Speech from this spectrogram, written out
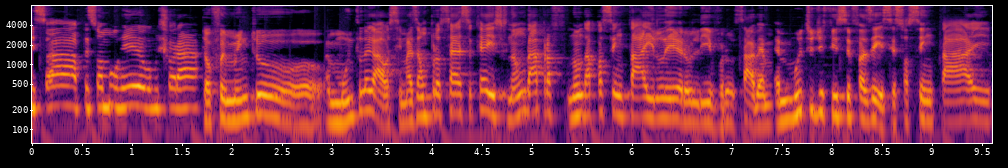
isso, ah, a pessoa morreu, vamos chorar. Então foi muito. É muito legal, assim. Mas é um processo que é isso. Não dá pra, não dá pra sentar e ler o livro, sabe? É, é muito difícil você fazer isso. É só sentar e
